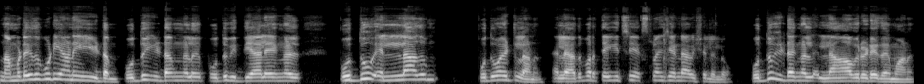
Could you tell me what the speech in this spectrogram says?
നമ്മുടേത് കൂടിയാണ് ഈ ഇടം. പൊതു ഇടങ്ങൾ പൊതുവിദ്യാലയങ്ങൾ പൊതു എല്ലാതും പൊതുവായിട്ടുള്ളതാണ്. അല്ലെ? അത് പ്രത്യേകിച്ച് എക്സ്പ്ലെയിൻ ചെയ്യേണ്ട ആവശ്യമില്ലല്ലോ. പൊതു ഇടങ്ങൾ എല്ലാവരുടേതുമാണ്.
